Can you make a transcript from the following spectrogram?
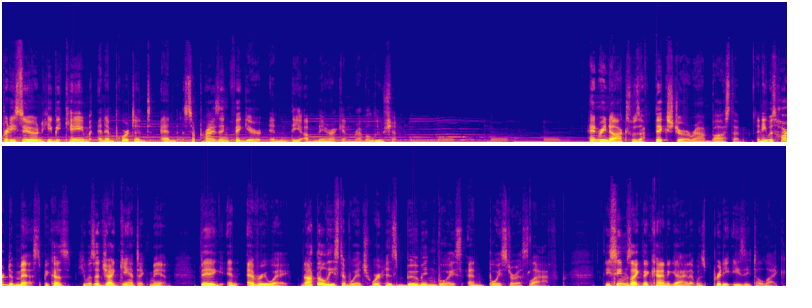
Pretty soon, he became an important and surprising figure in the American Revolution. Henry Knox was a fixture around Boston, and he was hard to miss because he was a gigantic man, big in every way, not the least of which were his booming voice and boisterous laugh. He seems like the kind of guy that was pretty easy to like,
